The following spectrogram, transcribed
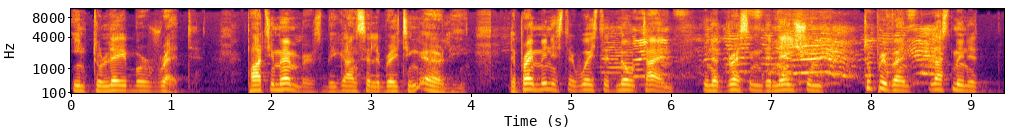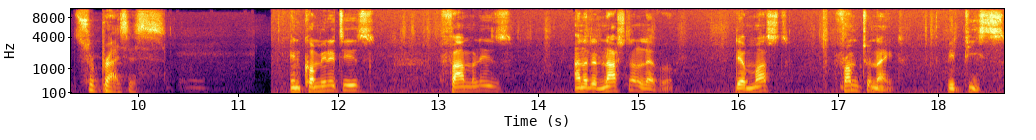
into Labour red. Party members began celebrating early. The Prime Minister wasted no time in addressing the nation to prevent last-minute surprises. In communities, families, and at the national level, there must, from tonight, be peace.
